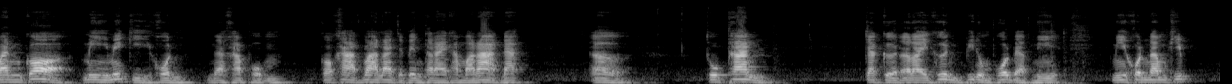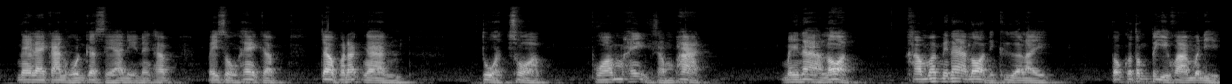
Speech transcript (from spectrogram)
มันก็มีไม่กี่คนนะครับผมก็คาดว่าน่าจะเป็นทนายธรรมราชนะ เออ ทุกท่านจะเกิดอะไรขึ้น พี่หนุ่มโพสต์แบบนี้ มีคนนำคลิปในรายการโหนกระแสนี่นะครับ ไปส่งให้กับเจ้าพนักงานตรวจสอบ พร้อมให้สัมภาษณ์ ไม่น่ารอดคำว่าไม่น่ารอดนี่คืออะไร ต้องก็ต้องตีความมันอีก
